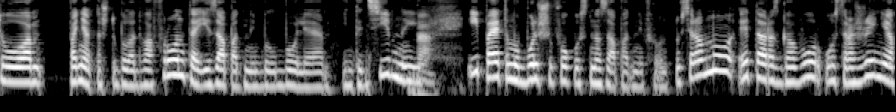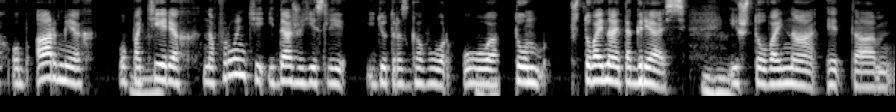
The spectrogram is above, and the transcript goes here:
то понятно, что было два фронта, и западный был более интенсивный, Да. и поэтому больше фокус на западный фронт. Но все равно это разговор о сражениях, об армиях, о потерях на фронте, и даже если идет разговор о том, что война это грязь, Мгм. и что война это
